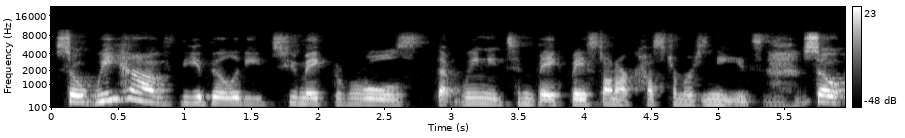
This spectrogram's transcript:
So we have the ability to make the rules that we need to make based on our customers' needs. Mm-hmm. So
